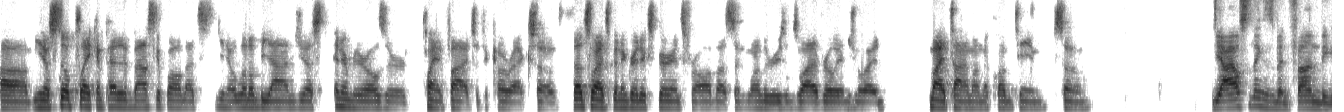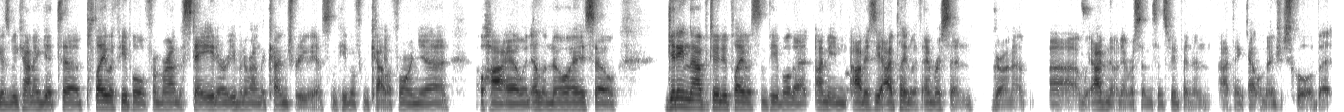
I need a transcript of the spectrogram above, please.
um, you know still play competitive basketball. That's you know a little beyond just intramurals or playing fives at the COREC. So that's why it's been a great experience for all of us, and one of the reasons why I've really enjoyed my time on the club team. So yeah, I also think it's been fun because we kind of get to play with people from around the state or even around the country. We have some people from California, Ohio, and Illinois. So getting the opportunity to play with some people that I mean, obviously I played with Emerson growing up. Uh, I've known Emerson since we've been in I think elementary school, but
